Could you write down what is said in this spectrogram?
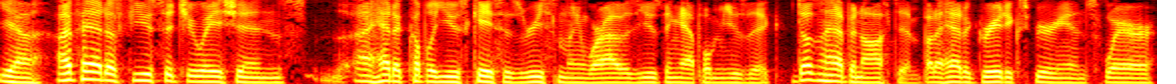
Yeah, I've had a few situations. I had a couple use cases recently where I was using Apple Music. It doesn't happen often, but I had a great experience where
